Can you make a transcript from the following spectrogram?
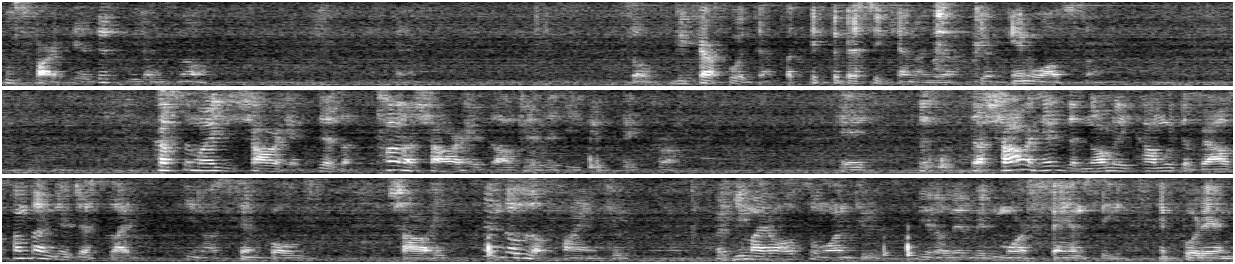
whose part is it, we don't know. So be careful with that, but pick the best you can on your, your in-wall stuff. Customize the shower heads. There's a ton of shower heads out there that you can pick from. Okay, the, the shower heads that normally come with the valve, sometimes they're just like, you know, simple shower heads, and those are fine too. But you might also want to get a little bit more fancy and put in,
